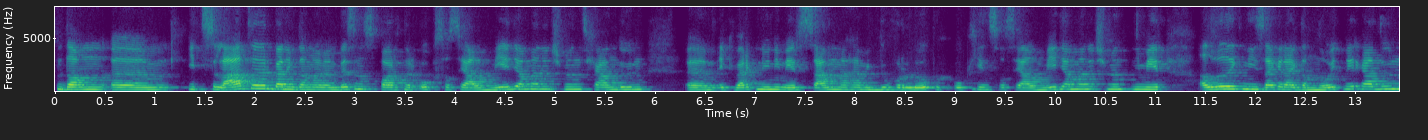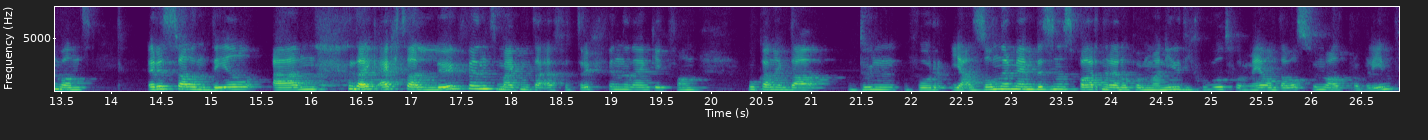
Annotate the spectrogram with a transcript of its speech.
Dan um, iets later ben ik dan met mijn businesspartner ook sociale media management gaan doen. Um, ik werk nu niet meer samen met hem. Ik doe voorlopig ook geen sociale media management niet meer. Al wil ik niet zeggen dat ik dat nooit meer ga doen, want er is wel een deel aan dat ik echt wel leuk vind, maar ik moet dat even terugvinden, denk ik, van hoe kan ik dat doen voor, ja, zonder mijn businesspartner en op een manier die goed voelt voor mij, want dat was toen wel het probleem.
